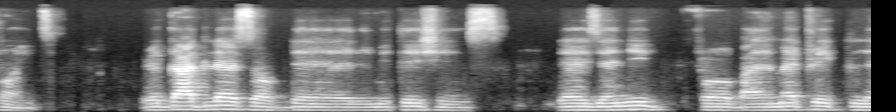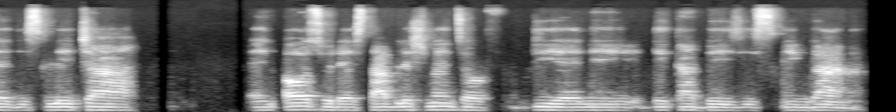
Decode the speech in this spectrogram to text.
viewpoint. Regardless of the limitations, there is a need for biometric legislature and also the establishment of DNA databases in Ghana.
